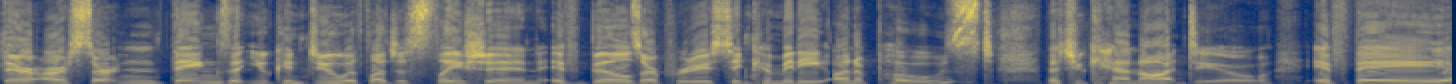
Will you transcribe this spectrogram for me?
there are certain things that you can do with legislation if bills are produced in committee unopposed that you cannot do if they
